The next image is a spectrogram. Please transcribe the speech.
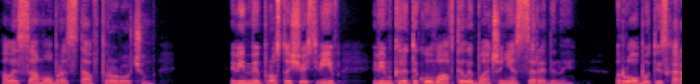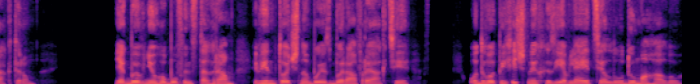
але сам образ став пророчим. Він не просто щось вів, він критикував телебачення зсередини. Робот із характером. Якби в нього був інстаграм, він точно би збирав реакції. У 2000-х з'являється Луду Магалу,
